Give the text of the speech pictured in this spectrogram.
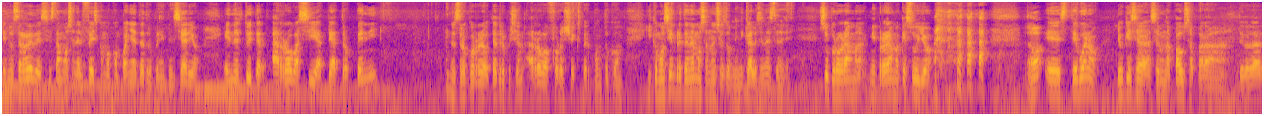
en nuestras redes estamos en el Face como Compañía de Teatro Penitenciario, en el Twitter arroba CIA Teatro Penny, en nuestro correo teatroprisión arroba foroshakespeare.com. Y como siempre tenemos anuncios dominicales en este su programa, mi programa que es suyo. ¿No? Este, bueno, yo quise hacer una pausa para de verdad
